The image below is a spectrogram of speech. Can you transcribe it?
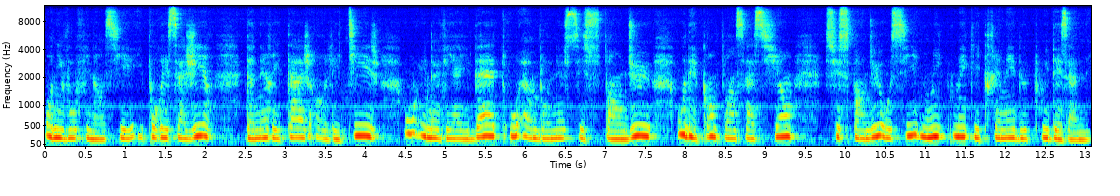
au niveau financier. Il pourrait s'agir d'un héritage en litige ou une vieille dette ou un bonus suspendu ou des compensations suspendues aussi mais qui traînaient depuis des années.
